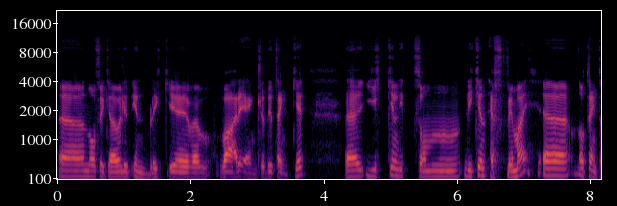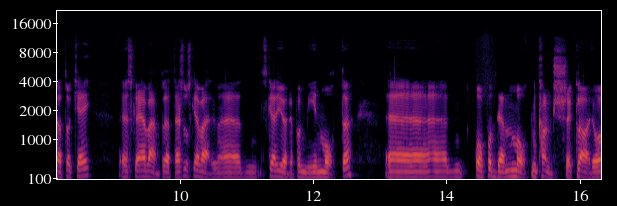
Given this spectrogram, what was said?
Uh, nå fikk jeg jo litt innblikk i hva er det egentlig de tenker. Eh, gikk en litt sånn Gikk en F i meg eh, og tenkte at OK, eh, skal jeg være med på dette, her, så skal jeg, med, skal jeg gjøre det på min måte. Og på den måten kanskje klare å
